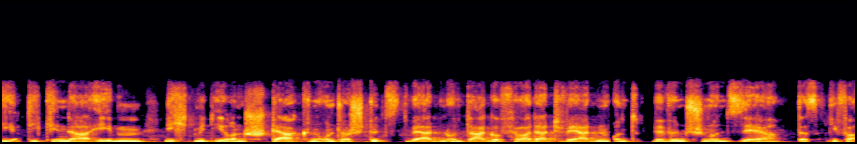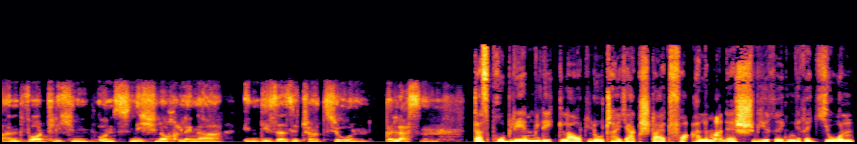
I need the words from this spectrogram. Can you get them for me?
die die Kinder eben nicht mit ihren Stärken unterstützt werden und da gefördert werden. Und wir wünschen uns sehr, dass die Verantwortlichen uns nicht noch länger in dieser Situation belassen. Das Problem liegt laut Lothar Jacksteit vor allem an der schwierigen Region.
